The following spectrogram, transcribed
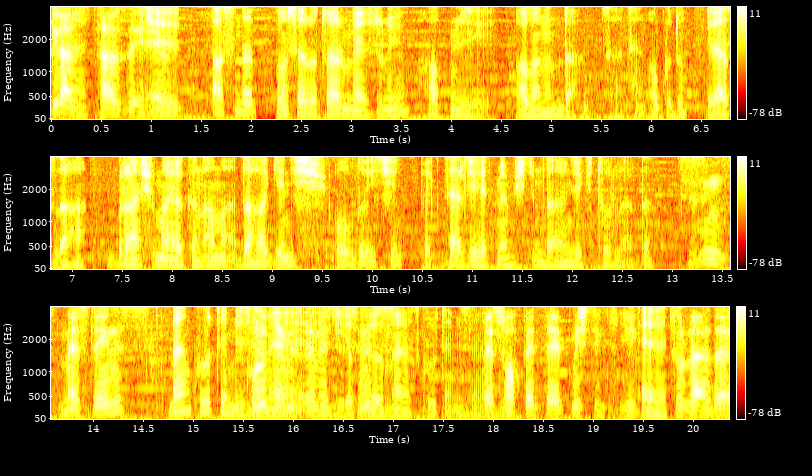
Biraz Evet. tarz değişiyor. Ee, aslında konservatuvar mezunuyum. Halk müziği alanında zaten okudum. Biraz daha branşıma yakın ama daha geniş olduğu için pek tercih etmemiştim daha önceki turlarda. Sizin mesleğiniz Ben kuru temizleme Kuru temizlemecisiniz. yapıyorum. Evet kuru temizleme. ve sohbet de etmiştik ilk Evet. turlarda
